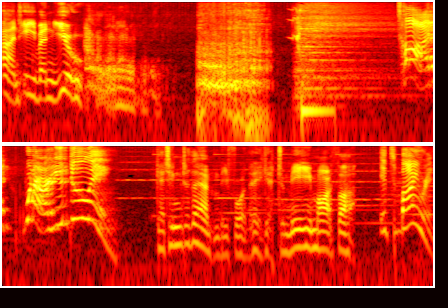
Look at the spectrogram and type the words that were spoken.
And even you! Are you doing? Getting to them before they get to me, Martha. It's Byron.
